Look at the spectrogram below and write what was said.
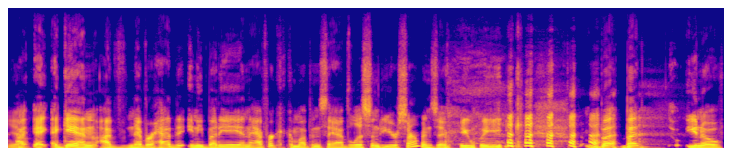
Yeah. I, a- again, I've never had anybody in Africa come up and say, "I've listened to your sermons every week," but but you know,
